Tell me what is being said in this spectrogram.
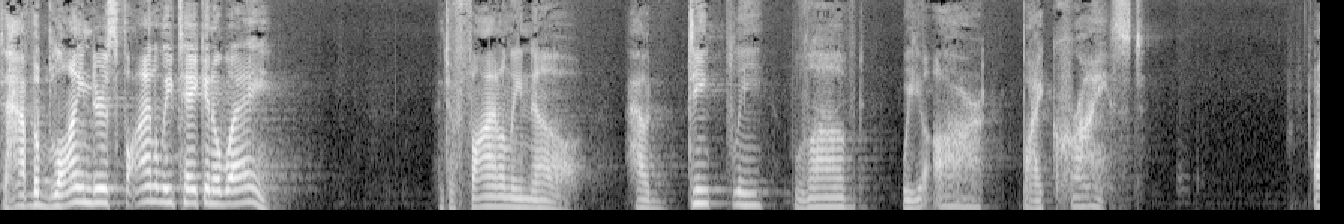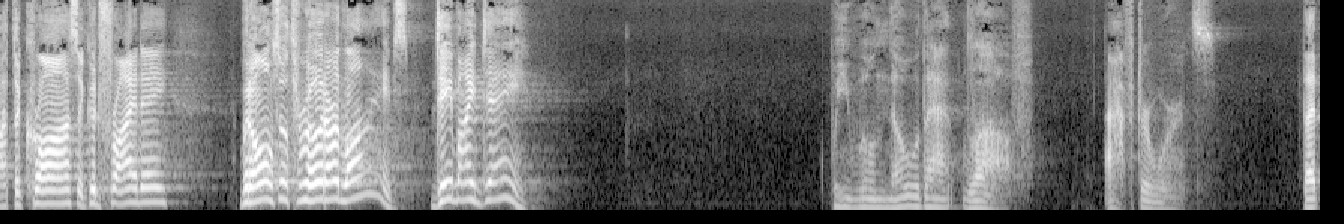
To have the blinders finally taken away, and to finally know how deeply loved we are by Christ. At the cross, at Good Friday, but also throughout our lives, day by day. We will know that love afterwards, that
